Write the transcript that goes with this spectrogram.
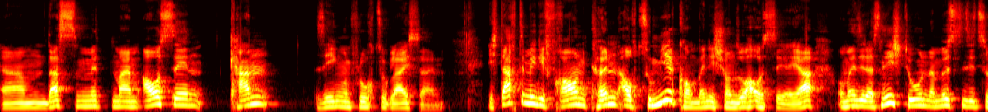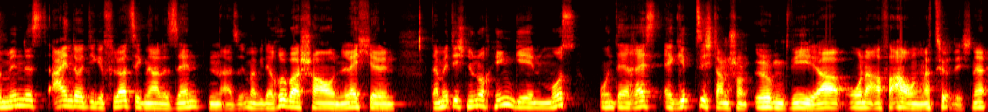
Ähm, das mit meinem Aussehen kann Segen und Fluch zugleich sein. Ich dachte mir, die Frauen können auch zu mir kommen, wenn ich schon so aussehe, ja. Und wenn sie das nicht tun, dann müssten sie zumindest eindeutige Flirtsignale senden, also immer wieder rüberschauen, lächeln, damit ich nur noch hingehen muss und der Rest ergibt sich dann schon irgendwie, ja, ohne Erfahrung natürlich, ne.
